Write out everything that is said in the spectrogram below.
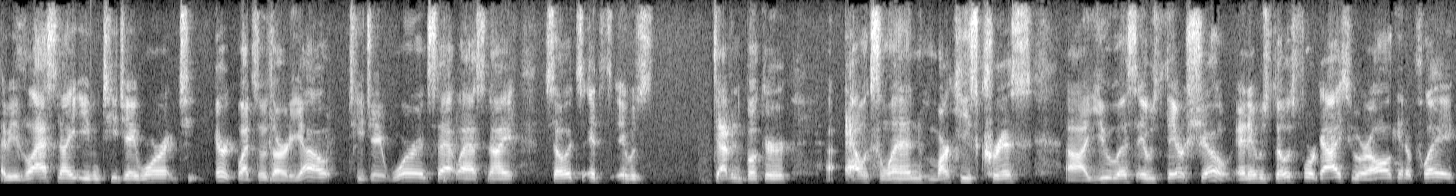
I mean, last night, even TJ Warren, T, Eric Bledsoe's already out. TJ Warren sat last night. So it's, it's, it was Devin Booker, uh, Alex Len, Marquese Chriss, uh, Ulis. It was their show. And it was those four guys who are all going to play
